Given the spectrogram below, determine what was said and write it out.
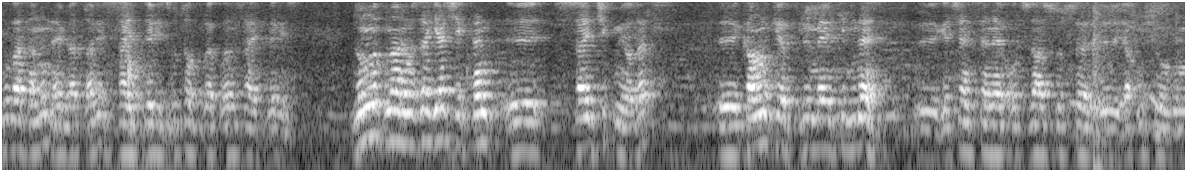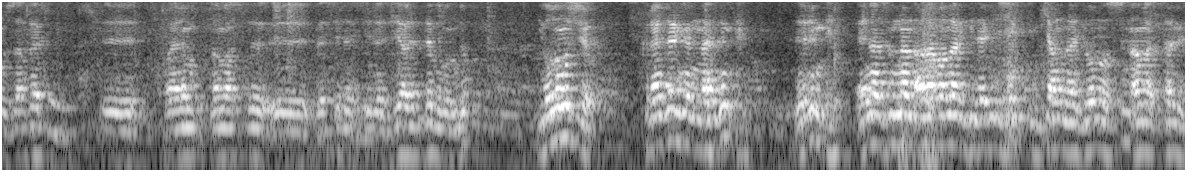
bu vatanın evlatlarıyız, sahipleriyiz, bu toprakların sahipleriyiz. Dumlupınar'ımıza gerçekten e, sahip çıkmıyorlar. E, Kanlıköprü mevkinde e, geçen sene 30 Ağustos'ta e, yapmış olduğumuz zafer e, bayram kutlaması e, vesilesiyle ziyarette bulunduk. Yolumuz yok. Kreder gönderdim. Dedim en azından arabalar gidebilecek imkanlar yol olsun ama tabii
